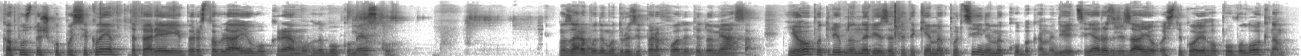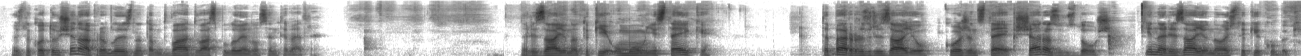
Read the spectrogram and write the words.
Капусточку посікли. Тепер я її переставляю в окрему глибоку миску. Ну, зараз будемо, друзі, переходити до м'яса. Його потрібно нарізати такими порційними кубиками. Дивіться, я розрізаю ось такою його по волокнам. Ось така товщина приблизно 2-2,5 см. Нарізаю на такі умовні стейки. Тепер розрізаю кожен стейк ще раз вздовж і нарізаю на ось такі кубики.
